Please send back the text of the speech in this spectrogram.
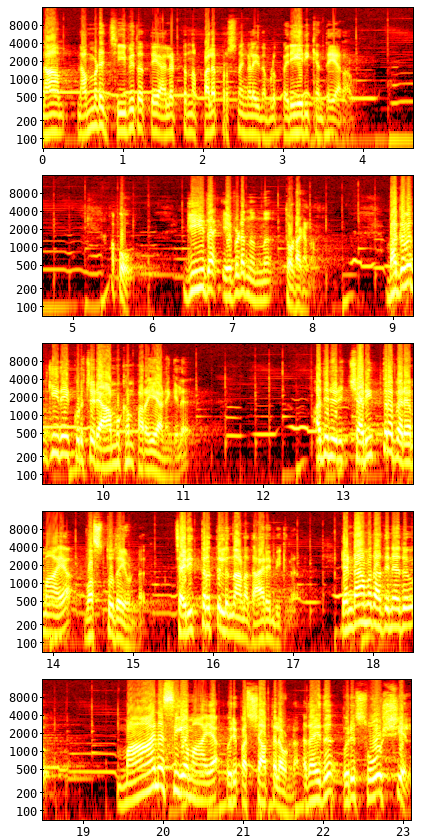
നാം നമ്മുടെ ജീവിതത്തെ അലട്ടുന്ന പല പ്രശ്നങ്ങളെയും നമ്മൾ പരിഹരിക്കാൻ തയ്യാറാവും. അപ്പോൾ ഗീത എവിടെ നിന്ന് തുടങ്ങണം? ഭഗവത്ഗീതയെക്കുറിച്ച് ആമുഖം പറയുകയാണെങ്കിൽ അതിനൊരു ചരിത്രപരമായ വസ്തുതയുണ്ട്. ചരിത്രത്തിൽ നിന്നാണ് അത് ആരംഭിക്കുന്നത്. രണ്ടാമത് അതിനൊരു മാനസികമായ ഒരു പശ്ചാത്തലമുണ്ട്. അതായത് ഒരു സോഷ്യൽ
